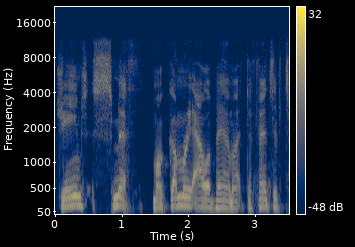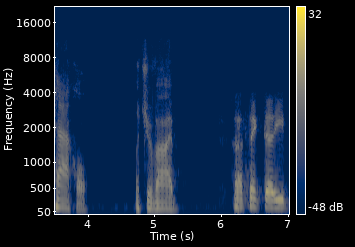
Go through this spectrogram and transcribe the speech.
James Smith, Montgomery, Alabama, defensive tackle. What's your vibe? I think that he,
